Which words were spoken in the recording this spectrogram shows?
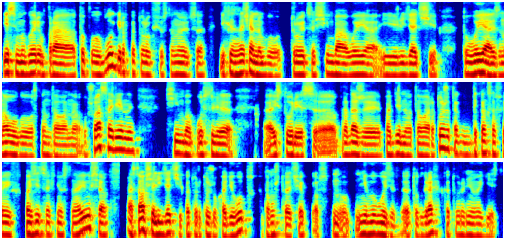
если мы говорим про топовых блогеров, которых все становится, их изначально было троица Симба, Вэя и Лидячи, то Вэя из-за налогового скандала она ушла с арены, Симба после э, истории с э, продажей поддельного товара тоже так до конца своих позициях не установился. Остался Лидячи, который тоже уходил в отпуск, потому что человек ну, не вывозит э, тот график, который у него есть.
